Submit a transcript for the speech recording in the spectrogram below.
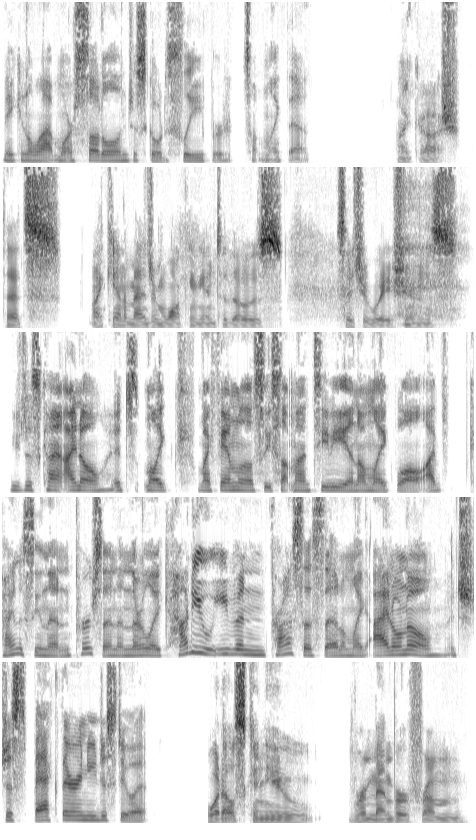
making a lot more subtle and just go to sleep or something like that. My gosh, that's I can't imagine walking into those situations. You just kind of, I know it's like my family will see something on TV and I'm like, well, I've kind of seen that in person. And they're like, how do you even process that? I'm like, I don't know. It's just back there and you just do it. What else can you remember from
